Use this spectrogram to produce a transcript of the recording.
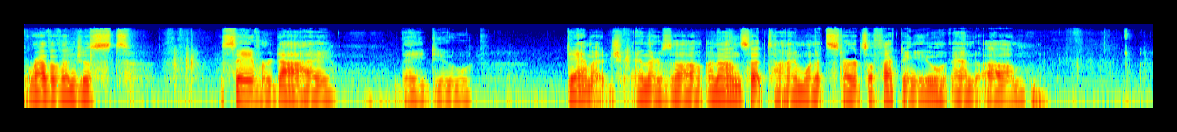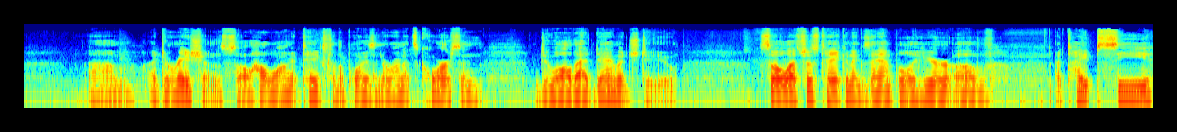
rather than just save or die, they do damage. And there's a, an onset time when it starts affecting you and um, um, a duration. So, how long it takes for the poison to run its course and do all that damage to you. So, let's just take an example here of a type C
